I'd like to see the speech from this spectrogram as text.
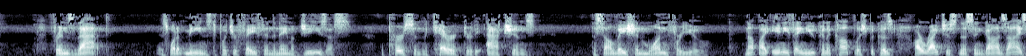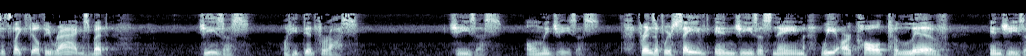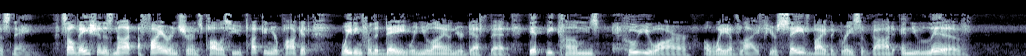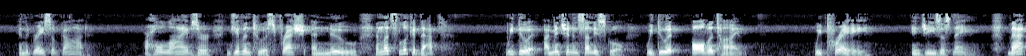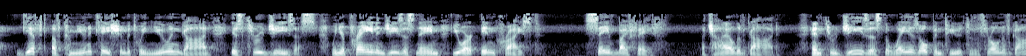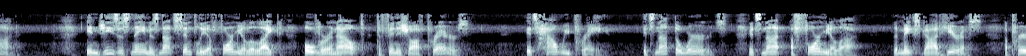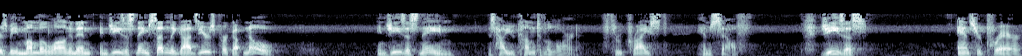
Friends, that is what it means to put your faith in the name of Jesus. The person, the character, the actions, the salvation won for you. Not by anything you can accomplish because our righteousness in God's eyes, it's like filthy rags, but Jesus, what he did for us. Jesus. Only Jesus. Friends, if we're saved in Jesus' name, we are called to live in Jesus' name. Salvation is not a fire insurance policy you tuck in your pocket waiting for the day when you lie on your deathbed. It becomes who you are, a way of life. You're saved by the grace of God and you live in the grace of God. Our whole lives are given to us fresh and new. And let's look at that. We do it. I mentioned in Sunday school. We do it all the time. We pray in Jesus' name. That gift of communication between you and God is through Jesus. When you're praying in Jesus' name, you are in Christ, saved by faith, a child of God. And through Jesus, the way is open to you to the throne of God. In Jesus' name is not simply a formula like over and out to finish off prayers. It's how we pray. It's not the words. It's not a formula that makes God hear us. A prayer is being mumbled along and then in Jesus' name suddenly God's ears perk up. No. In Jesus' name is how you come to the Lord through Christ himself. Jesus answered prayer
